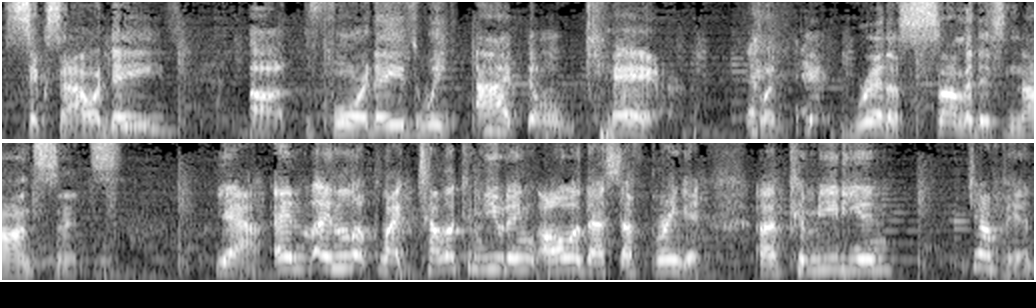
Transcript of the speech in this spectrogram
Six hour days, uh, four days a week. I don't care, but get rid of some of this nonsense. Yeah, and and look like telecommuting, all of that stuff. Bring it. A comedian, jump in.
